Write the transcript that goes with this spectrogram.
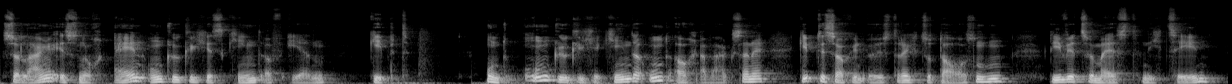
solange es noch ein unglückliches Kind auf Erden gibt. Und unglückliche Kinder und auch Erwachsene gibt es auch in Österreich zu Tausenden, die wir zumeist nicht sehen,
